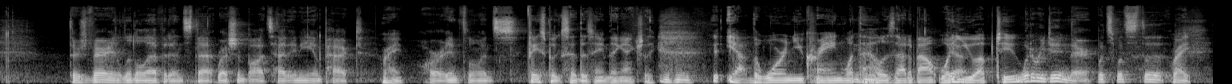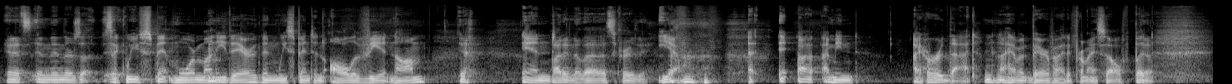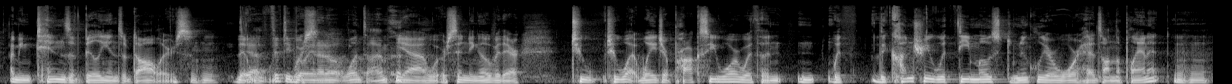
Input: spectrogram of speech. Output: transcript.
there's very little evidence that Russian bots had any impact right or influence. facebook said the same thing actually mm-hmm. yeah the war in ukraine what the mm-hmm. hell is that about what Yeah. are you up to What are we doing there? What's what's the Right. And it's and then there's a it's like we've spent more money there than we spent in all of vietnam yeah. and I didn't know that. That's crazy. Yeah. I, I- uh, uh, I mean, I heard that. Mm-hmm. I haven't verified it for myself, but Yeah. I mean, tens of billions of dollars. That Mm-hmm. Yeah, fifty. I know at one time. yeah, we're sending over there to to what wage a proxy war with a with the country with the most nuclear warheads on the planet, Mm-hmm.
